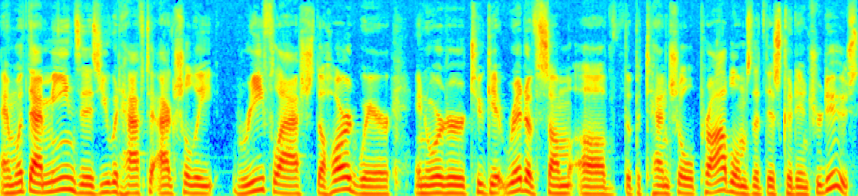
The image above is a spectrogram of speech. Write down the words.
And what that means is you would have to actually reflash the hardware in order to get rid of some of the potential problems that this could introduce.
